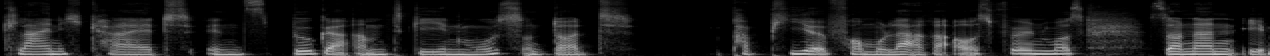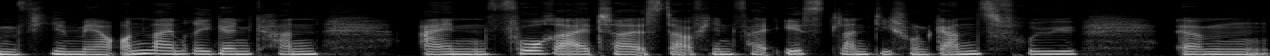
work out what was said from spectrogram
Kleinigkeit ins Bürgeramt gehen muss und dort Papierformulare ausfüllen muss, sondern eben viel mehr online regeln kann. Ein Vorreiter ist da auf jeden Fall Estland, die schon ganz früh ähm,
